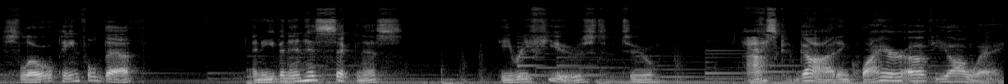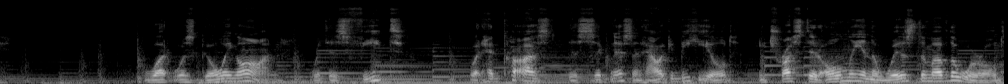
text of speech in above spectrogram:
slow, painful death. And even in his sickness, he refused to ask God, inquire of Yahweh what was going on with his feet what had caused this sickness and how it could be healed. He trusted only in the wisdom of the world,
